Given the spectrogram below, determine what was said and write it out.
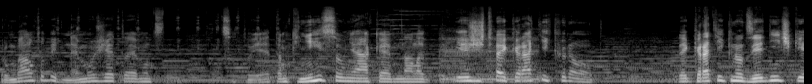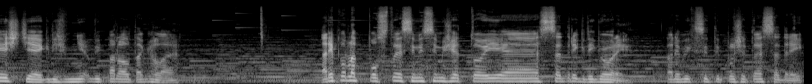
Brumbál to být nemůže, to je moc, co to je? Tam knihy jsou nějaké, no ale ježíš, to je kratiknot. To je kratiknot z jedničky ještě, když mě vypadal takhle. Tady podle postoje si myslím, že to je Cedric Diggory. Tady bych si typl, že to je Cedric.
